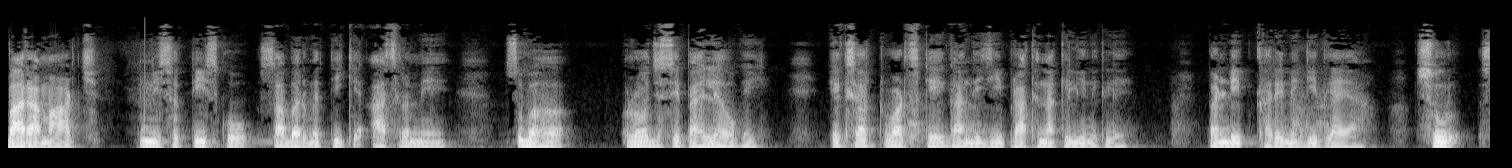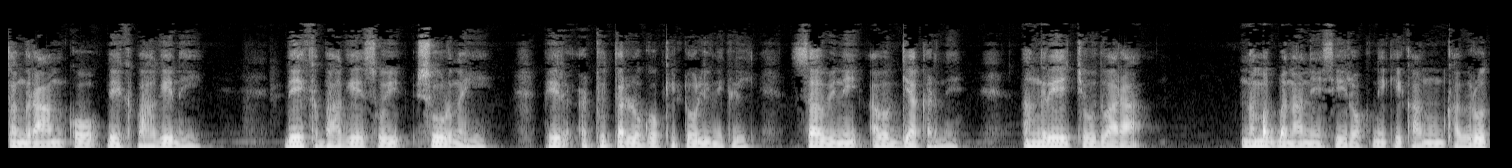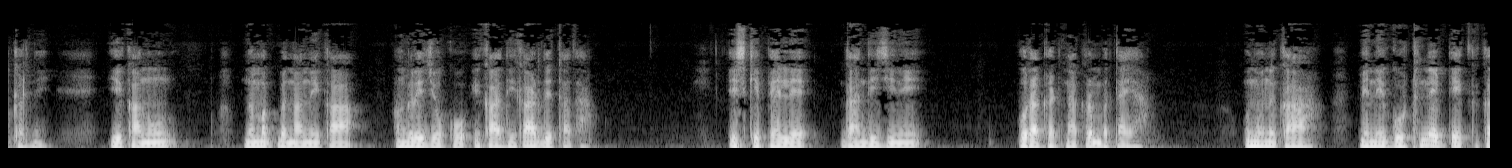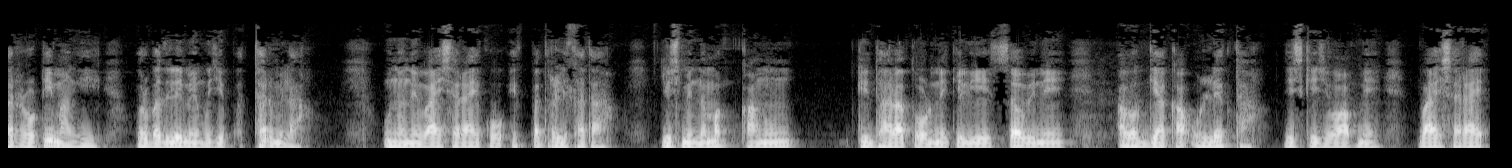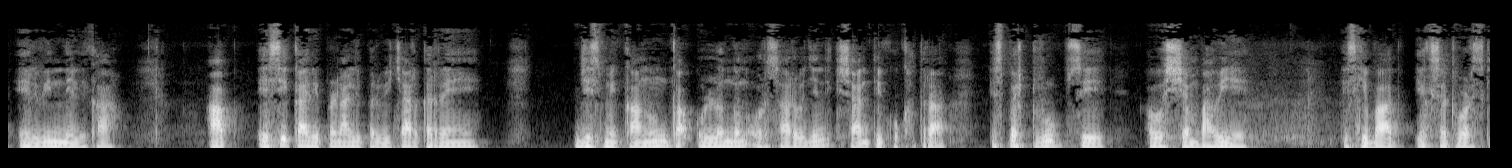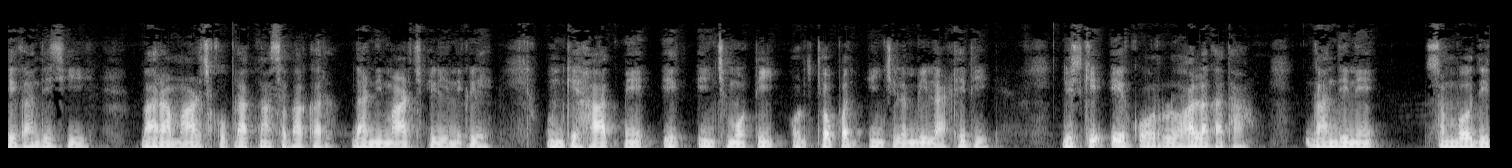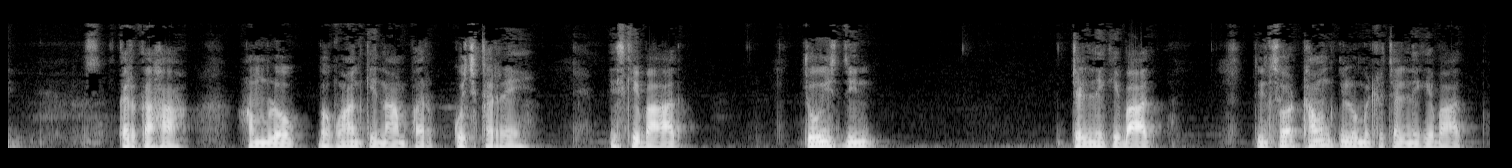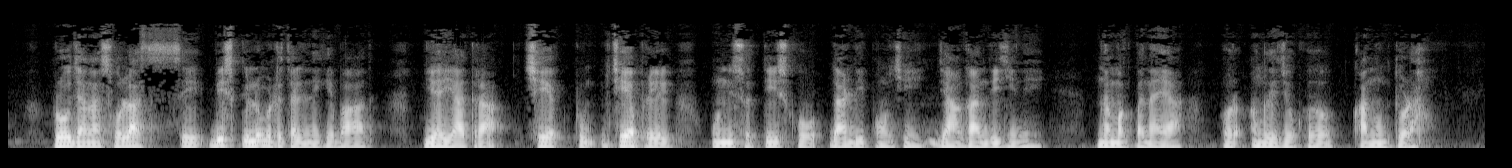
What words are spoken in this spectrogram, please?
12 मार्च 1930 को साबरमती के आश्रम में सुबह रोज से पहले हो गई। इकसठ वर्ष के गांधी जी प्रार्थना के लिए निकले। पंडित खरे ने गीत गाया। सुर संग्राम को देख भागे नहीं। देख भागे सोई सुर नहीं। फिर अठहत्तर लोगों की टोली निकली। सविनय अवज्ञा करने। अंग्रेज़ों द्वारा नमक बनाने से रोकने के कानून का विरोध करने। ये कानून नमक बनाने का अंग्रेज़ों को एकाधिकार देता था। इसके पहले गांधी जी ने पूरा घटनाक्रम बताया। उन्होंने कहा, मैंने घुटने टेक कर रोटी मांगी और बदले में मुझे पत्थर मिला। उन्होंने वायसराय को एक पत्र लिखा था, जिसमें नमक कानून की धारा तोड़ने के लिए सविनय अवज्ञा का उल्लेख था। जिसके जवाब में वायसराय एरविन ने लिखा, आप ऐसी कार्यप्रणाली पर विचार कर रहे हैं जिसमें कानून का उल्लंघन और सार्वजनिक शांति को खतरा स्पष्ट रूप से अवश्यंभावी है। इसके बाद इकसठ वर्ष के गांधी जी 12 मार्च को प्रार्थना सभा कर दांडी मार्च के लिए निकले। उनके हाथ में एक इंच मोटी और चौपन इंच लंबी लाठी थी, जिसके एक और लोहा लगा था। गांधी ने संबोधित कर कहा, हम लोग भगवान के नाम पर कुछ कर रहे हैं। इसके बाद, चौबीस दिन चलने के बाद, तीन सौ अट्ठावन किलोमीटर चलने के बाद, रोज़ाना 16 से 20 किलोमीटर चलने के बाद यह यात्रा 6 6 अप्रैल 1930 को दांडी पहुँची, जहाँ गांधी जी ने नमक बनाया। और अंग्रेज़ों को कानून तोड़ा।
